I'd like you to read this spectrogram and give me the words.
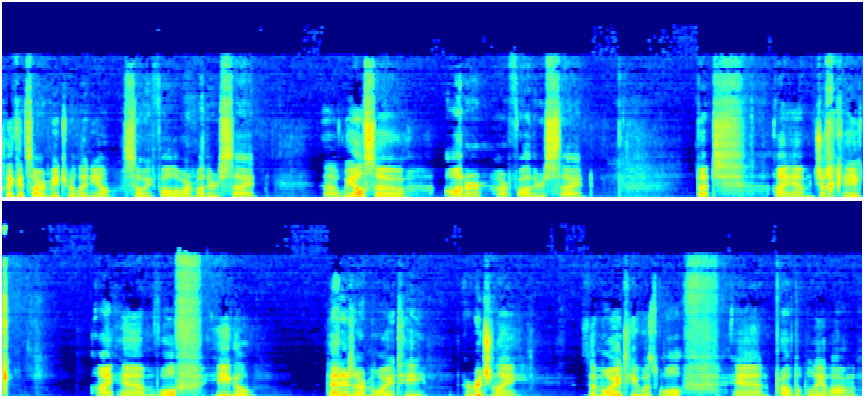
Tlingits are matrilineal, so we follow our mother's side. Uh, we also honor our father's side. But I am Jachek. I am Wolf Eagle. That is our moiety. Originally, the moiety was wolf, and probably along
